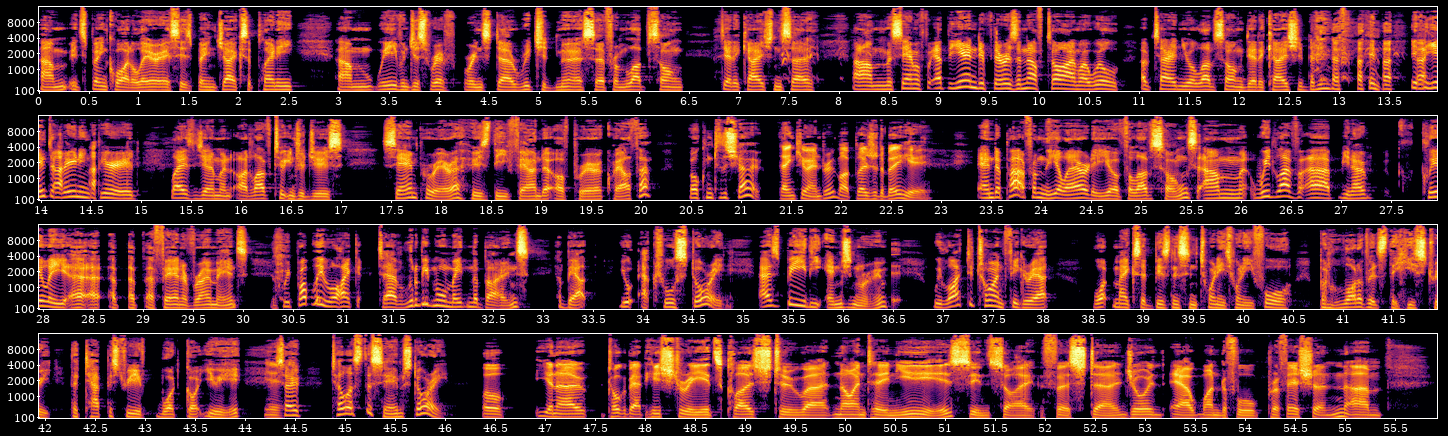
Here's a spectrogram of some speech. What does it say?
um, it's been quite hilarious. There's been jokes aplenty. Um, we even just referenced uh, Richard Mercer from Love Song Dedication. So, um, Sam, if, at the end, if there is enough time, I will obtain your love song dedication. But in, in, in the intervening period, ladies and gentlemen, I'd love to introduce Sam Perera, who's the founder of Perera Crowther. Welcome to the show. Thank you, Andrew. My pleasure to be here. And apart from the hilarity of the love songs, um, we'd love, uh, you know, clearly a, a, a, fan of romance, we'd probably like to have a little bit more meat in the bones about your actual story. As be the engine room, we like to try and figure out what makes a business in 2024, but a lot of it's the history, the tapestry of what got you here. Yeah. So tell us the Sam story. Well, you know, talk about history. It's close to uh, 19 years since I first uh, joined our wonderful profession. Um,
